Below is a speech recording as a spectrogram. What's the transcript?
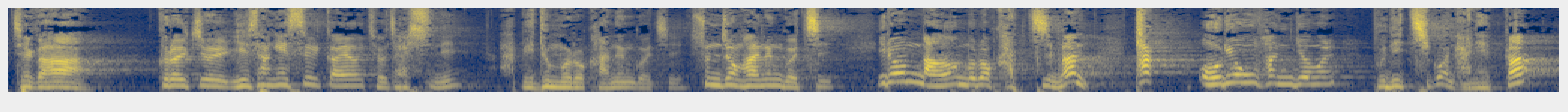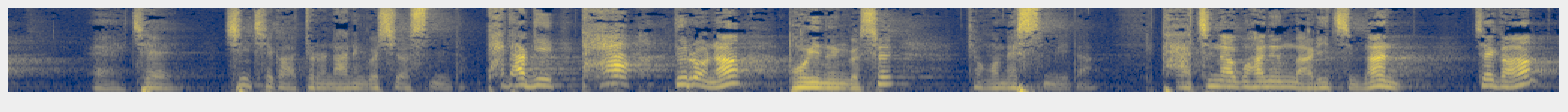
제가 그럴 줄 예상했을까요? 저 자신이 아, 믿음으로 가는 거지, 순종하는 거지 이런 마음으로 갔지만 딱 어려운 환경을 부딪히고 나니까 예, 제 실체가 드러나는 것이었습니다. 바닥이 다 드러나 보이는 것을 경험했습니다. 다 지나고 하는 말이지만 제가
